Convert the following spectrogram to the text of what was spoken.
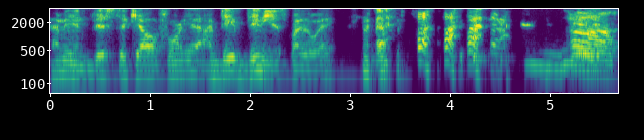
I'm in Vista, California. I'm Dave Dinius, by the way. uh,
